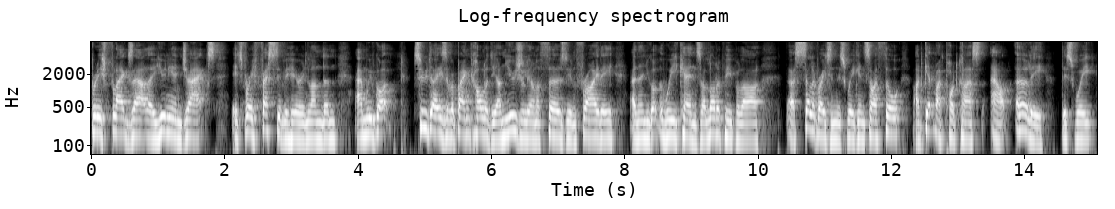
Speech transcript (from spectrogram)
British flags out there, Union Jacks. It's very festive here in London. And we've got two days of a bank holiday, unusually on a Thursday and Friday. And then you've got the weekend. So a lot of people are. Uh, celebrating this weekend, so I thought I'd get my podcast out early this week,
